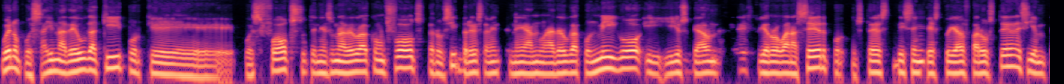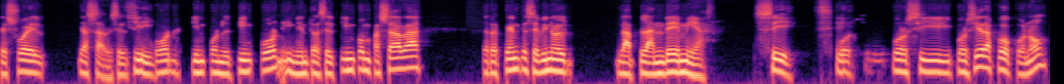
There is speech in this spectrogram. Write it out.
Bueno, pues hay una deuda aquí porque, pues Fox, tú tenías una deuda con Fox, pero sí, pero ellos también tenían una deuda conmigo y, ellos quedaron, esto ya lo van a hacer porque ustedes dicen que esto ya es para ustedes y empezó el, ya sabes, el ping-pong, el ping-pong, el ping-pong y mientras el ping-pong pasaba, de repente se vino la pandemia. Sí, sí. Por, si, por si era poco, ¿no?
